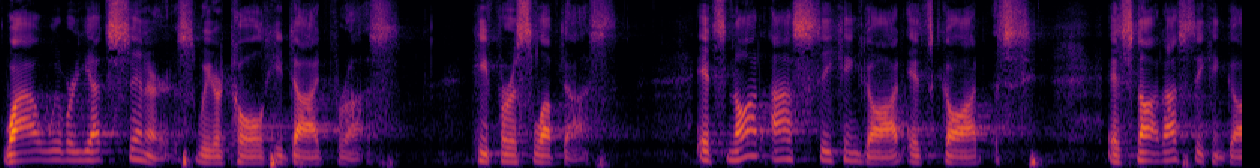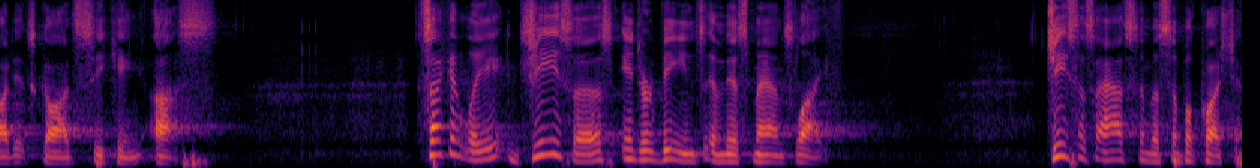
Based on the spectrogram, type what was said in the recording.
While we were yet sinners, we are told he died for us. He first loved us. It's not us seeking God, it's God. It's not us seeking God, it's God seeking us. Secondly, Jesus intervenes in this man's life. Jesus asks him a simple question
